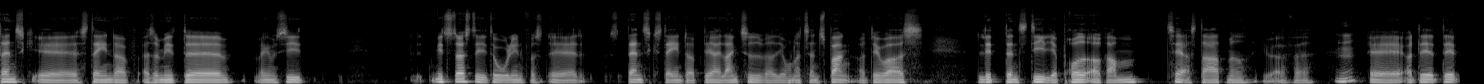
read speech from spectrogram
dansk øh, stand-up. Altså mit, øh, hvad kan man sige, mit største idol inden for øh, dansk stand-up, det har i lang tid været Jonathan Spang, og det var også lidt den stil, jeg prøvede at ramme til at starte med, i hvert fald. Mm. Øh, og det, det,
